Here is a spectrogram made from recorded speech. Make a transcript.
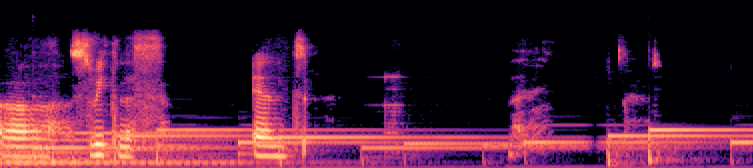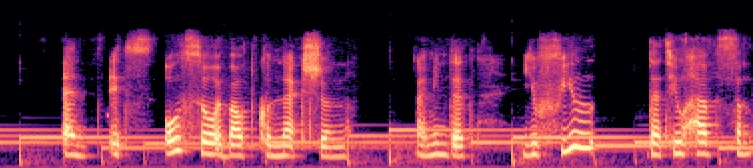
uh, sweetness and and it's also about connection. I mean that you feel that you have some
